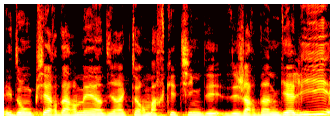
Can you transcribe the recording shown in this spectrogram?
Et donc Pierre Darmé, un directeur marketing des, Jardins de Galie.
